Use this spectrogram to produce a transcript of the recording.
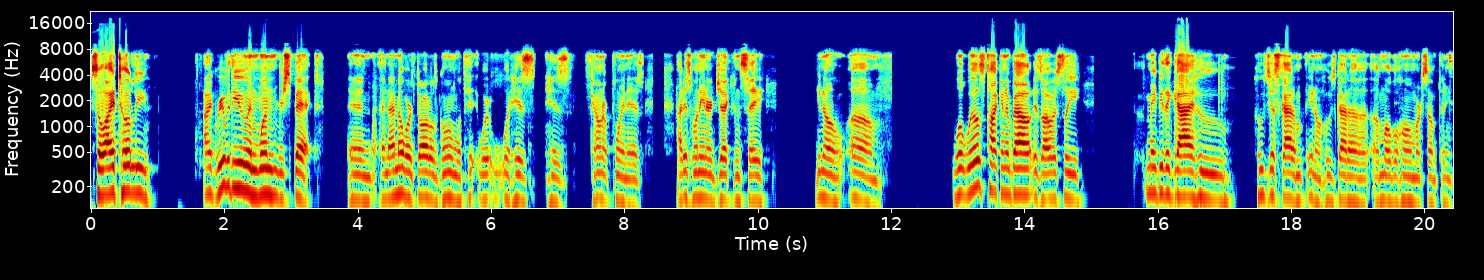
So I totally I agree with you in one respect. And and I know where Throttle's going with hi- where, what his his counterpoint is. I just want to interject and say, you know, um what Will's talking about is obviously maybe the guy who who's just got a you know who's got a, a mobile home or something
